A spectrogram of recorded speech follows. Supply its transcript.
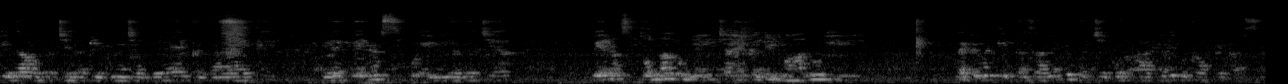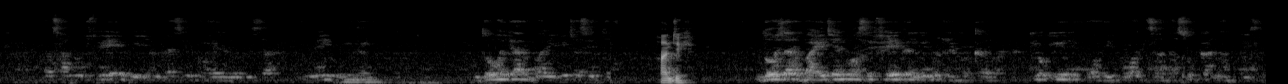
ਕਿ ਇਹਦਾ ਬੱਚੇ ਦਾ ਟ੍ਰੀਟਮੈਂਟ ਚੱਲ ਰਿਹਾ ਹੈ ਇਕੱਲਾ ਹੈ ਇੱਥੇ। ਇਹਦੇ ਪੇਰੈਂਟਸ ਕੋਈ ਇੰਡੀਆ ਵਿੱਚ ਆ ਪੇਰੈਂਟਸ ਦੋਨਾਂ ਨੂੰ ਨਹੀਂ ਚਾਹੇ ਇਕੱਲੀ ਮਾਂ ਨੂੰ ਹੀ ਰეკਮੈਂਡ ਕੀਤਾ ਜਾਵੇ ਕਿ ਬੱਚੇ ਕੋਲ ਆ ਕੇ ਲੁੱਕ ਆਫਟਰ ਕਰ ਸਕੇ। ਪਰ ਸਾਨੂੰ ਫੇਰ ਵੀ ਅੰਗਰੇਜ਼ੀ ਵਾਲਿਆਂ ਨੇ ਵੀਜ਼ਾ ਨਹੀਂ ਦਿੱਤਾ 2022 ਵਿੱਚ ਅਸੀਂ ਹਾਂਜੀ। 2022 ਚ ਇਹਨੂੰ ਅਸੀਂ ਫੇਕ ਲਿਵਰ ਰੈਫਰ ਕਰਵਾਇਆ ਕਿਉਂਕਿ ਇਹਦੀ ਬੋਡੀ ਬਹੁਤ ਜ਼ਿਆਦਾ ਸੁੱਕਣ ਲੱਗ ਪਈ ਸੀ।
